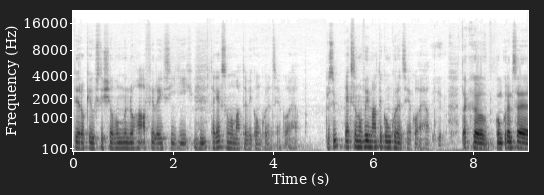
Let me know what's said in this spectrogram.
ty roky už slyšel o mnoha affiliate sítích. Mm-hmm. Tak jak se máte vy konkurenci jako eHub? Prosím? Jak se vy máte konkurenci jako eHub? Tak eh, konkurence,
